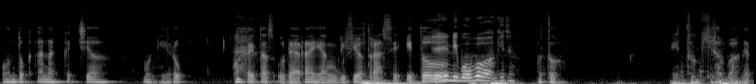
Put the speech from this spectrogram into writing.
untuk anak kecil menghirup kualitas udara yang difiltrasi. Itu Jadi dibawa-bawa gitu. Betul. Itu gila banget.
